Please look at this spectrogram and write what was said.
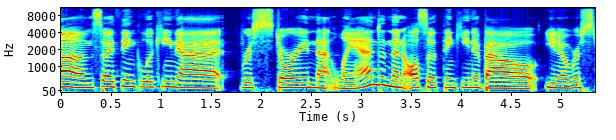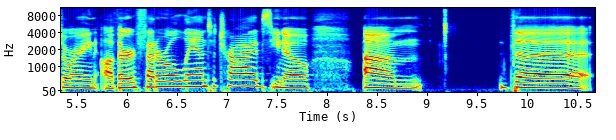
Um, so I think looking at restoring that land and then also thinking about, you know, restoring other federal land to tribes, you know, um, the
